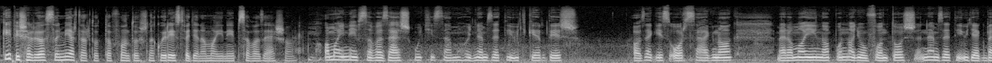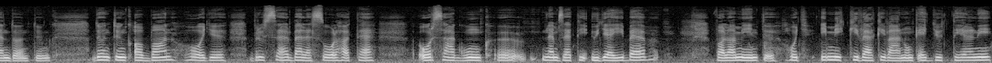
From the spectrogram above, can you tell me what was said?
Képviselő asszony miért tartotta fontosnak, hogy részt vegyen a mai népszavazáson? A mai népszavazás úgy hiszem, hogy nemzeti ügykérdés az egész országnak, mert a mai napon nagyon fontos nemzeti ügyekben döntünk. Döntünk abban, hogy Brüsszel beleszólhat-e országunk nemzeti ügyeibe, valamint hogy mi kivel kívánunk együtt élni.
